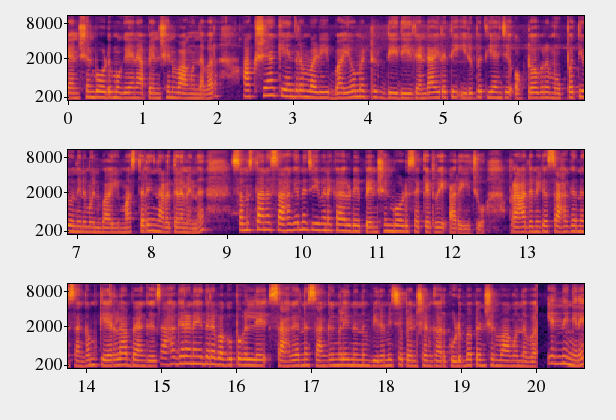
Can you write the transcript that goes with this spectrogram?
പെൻഷൻ ബോർഡ് മുഖേന പെൻഷൻ വാങ്ങുന്നവർ അക്ഷയ കേന്ദ്രം വഴി ബയോമെട്രിക് രീതിയിൽ രണ്ടായിരത്തി ഇരുപത്തിയഞ്ച് ഒക്ടോബർ മുപ്പത്തിയൊന്നിന് മുൻപായി മസ്റ്ററിംഗ് നടത്തണമെന്ന് സംസ്ഥാന സഹകരണ ജീവനക്കാരുടെ പെൻഷൻ ബോർഡ് സെക്രട്ടറി അറിയിച്ചു. പ്രാഥമിക സഹകരണ സംഘം കേരള ബാങ്ക് സഹകരണേതര വകുപ്പുകളിലെ സഹകരണ സംഘങ്ങളിൽ നിന്നും വിരമിച്ച പെൻഷൻകാർ കുടുംബ പെൻഷൻ വാങ്ങുന്നവർ എന്നിങ്ങനെ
